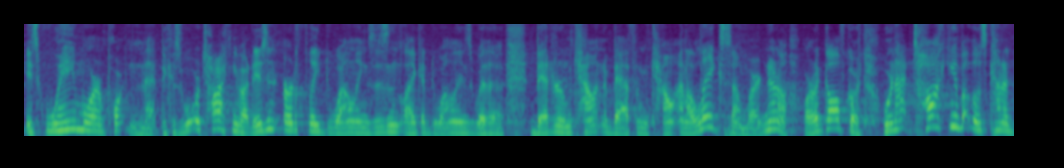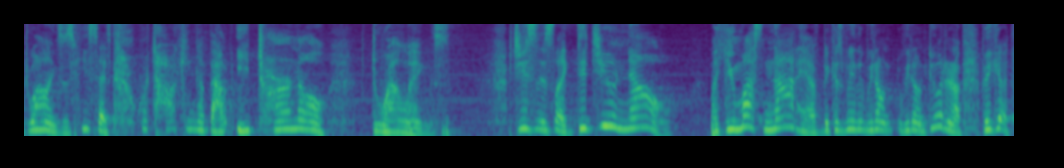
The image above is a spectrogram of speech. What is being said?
It's way more important than that because what we're talking about isn't earthly dwellings, isn't like a dwellings with a bedroom count and a bathroom count on a lake somewhere. No, no, or a golf course. We're not talking about those kind of dwellings, as he says. We're talking about eternal dwellings. Jesus is like, did you know? Like you must not have because we, we, don't, we don't do it enough. Because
